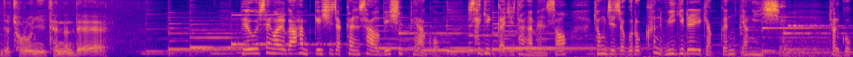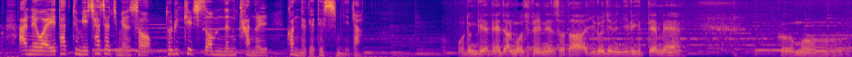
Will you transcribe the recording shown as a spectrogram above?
이제 결혼이 됐는데 배우 생활과 함께 시작한 사업이 실패하고 사기까지 당하면서 경제적으로 큰 위기를 겪은 영인 씨. 결국 아내와의 다툼이 잦아지면서 돌이킬 수 없는 강을 건너게 됐습니다. 모든 게 내 잘못으로 인해서 다 이루어지는 일이기 때문에 그뭐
